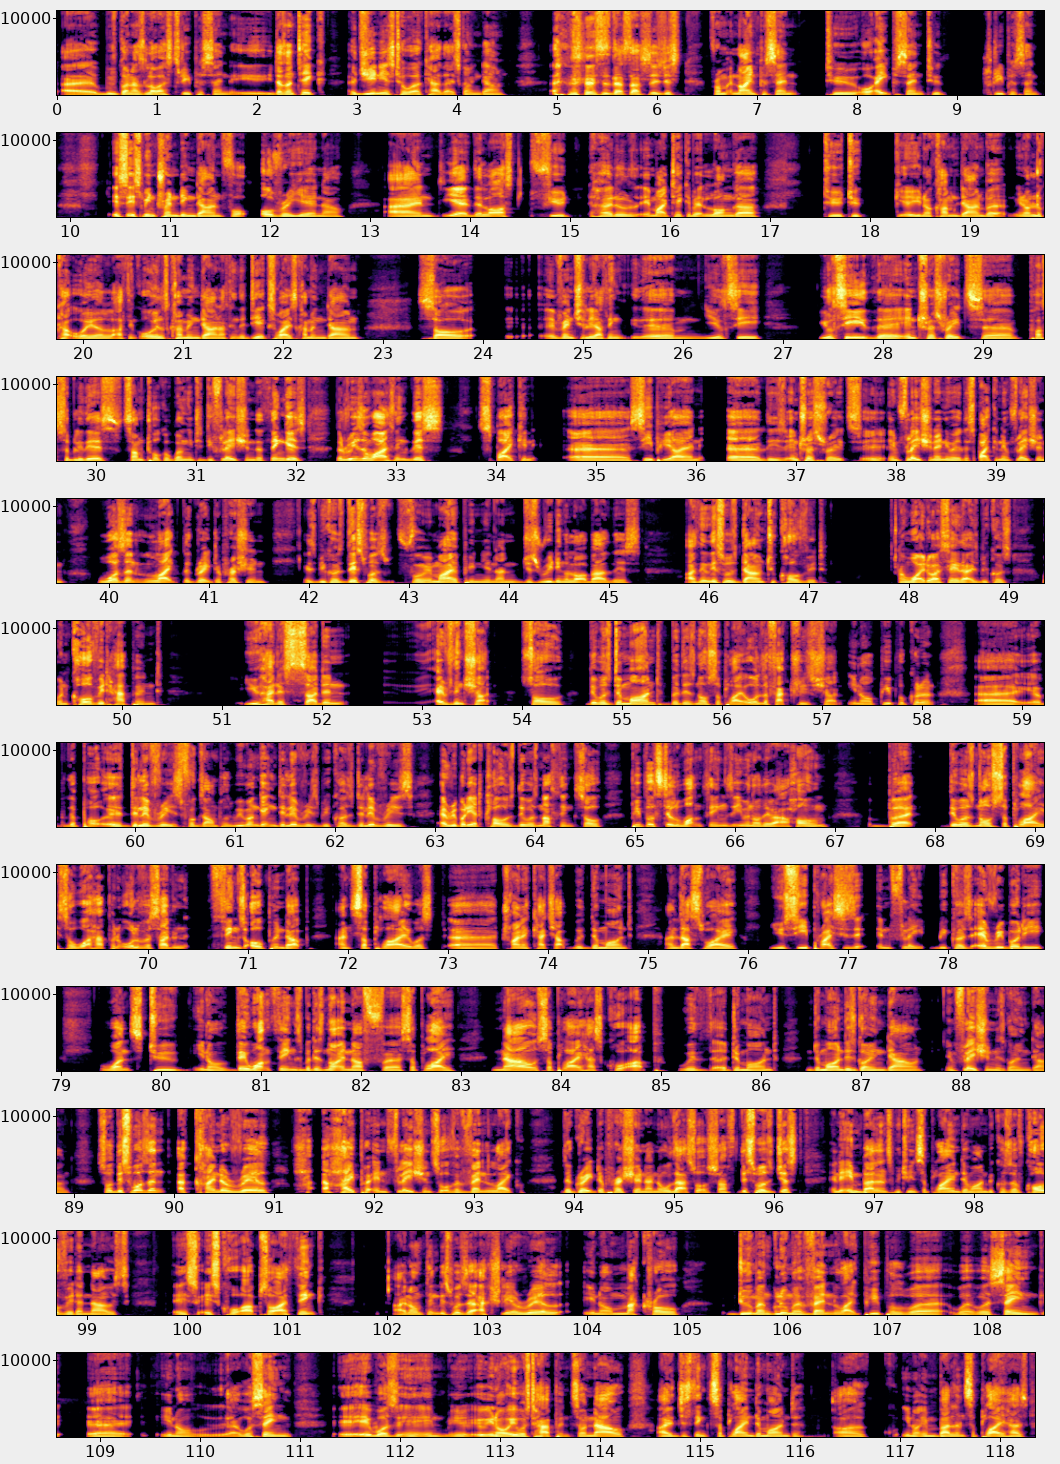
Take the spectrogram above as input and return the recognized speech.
Uh, we've gone as low as 3%. It doesn't take a genius to work out that it's going down. that's, just from 9% to, or 8% to three percent. It's it's been trending down for over a year now, and yeah, the last few hurdles it might take a bit longer to to you know come down. But you know, look at oil. I think oil's coming down. I think the DXY is coming down. So eventually, I think um, you'll see you'll see the interest rates uh, possibly there's some talk of going into deflation. The thing is, the reason why I think this spike in uh, CPI and uh, these interest rates, inflation anyway, the spike in inflation wasn't like the Great Depression, is because this was, for in my opinion, and just reading a lot about this, I think this was down to COVID. And why do I say that? Is because when COVID happened, you had a sudden everything shut. So there was demand, but there's no supply. All the factories shut. You know, people couldn't. Uh, the po- uh, deliveries, for example, we weren't getting deliveries because deliveries everybody had closed. There was nothing. So people still want things, even though they were at home, but there was no supply. So what happened? All of a sudden, things opened up, and supply was uh, trying to catch up with demand, and that's why you see prices inflate because everybody wants to. You know, they want things, but there's not enough uh, supply now supply has caught up with uh, demand. Demand is going down. Inflation is going down. So this wasn't a kind of real a hyperinflation sort of event like the Great Depression and all that sort of stuff. This was just an imbalance between supply and demand because of COVID, and now it's it's, it's caught up. So I think I don't think this was actually a real you know macro doom and gloom event like people were were, were saying. Uh, you know, were saying it was in, you know it was to happen. So now I just think supply and demand are you know imbalance. Supply has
